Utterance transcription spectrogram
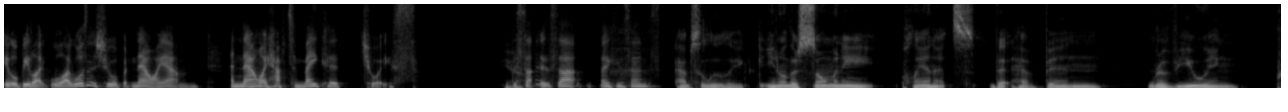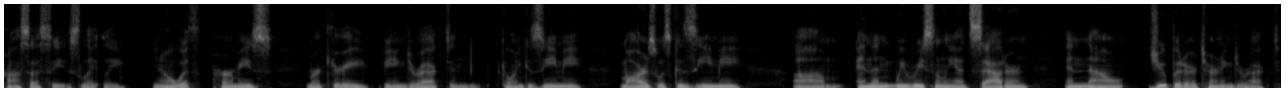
it will be like well i wasn't sure but now i am and now i have to make a choice Yeah. Is that is that making sense? Absolutely. You know, there's so many planets that have been reviewing processes lately. You know, with Hermes, Mercury being direct and going cazimi, Mars was cazimi, um, and then we recently had Saturn, and now Jupiter turning direct.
